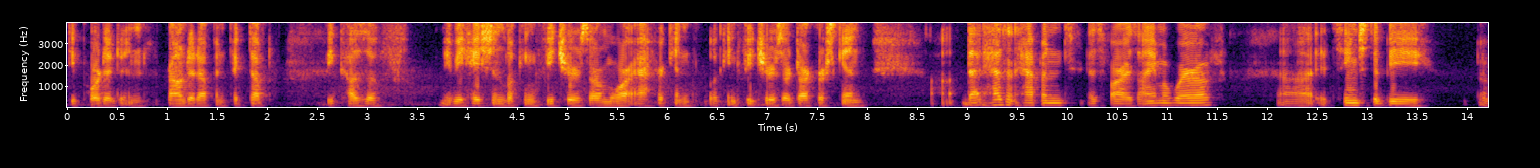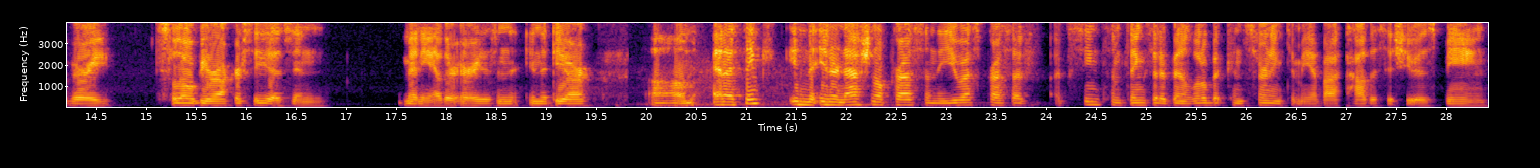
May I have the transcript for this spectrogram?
deported and rounded up and picked up because of maybe Haitian looking features or more African looking features or darker skin. Uh, that hasn't happened as far as I am aware of. Uh, it seems to be a very slow bureaucracy, as in many other areas in the, in the DR. Um, and I think in the international press and the U.S. press, I've I've seen some things that have been a little bit concerning to me about how this issue is being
